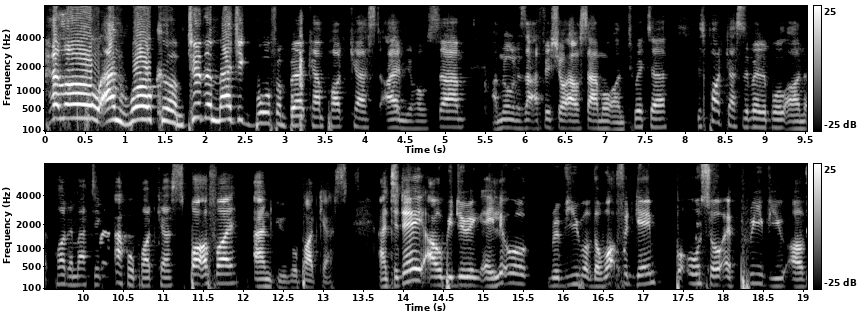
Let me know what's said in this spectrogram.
Hello and welcome to the Magic Ball from Bergkamp podcast. I am your host, Sam. I'm known as that official Al Samo on Twitter. This podcast is available on Podomatic, Apple Podcasts, Spotify, and Google Podcasts. And today I will be doing a little review of the Watford game, but also a preview of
